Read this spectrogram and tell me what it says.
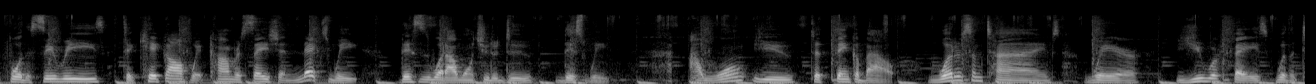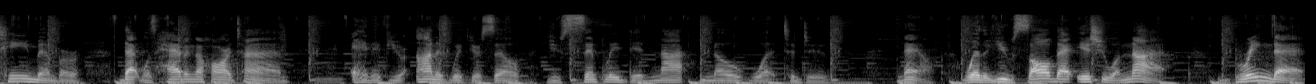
for the series to kick off with conversation next week. This is what I want you to do this week. I want you to think about what are some times where you were faced with a team member that was having a hard time. And if you're honest with yourself, you simply did not know what to do. Now, whether you solved that issue or not, bring that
